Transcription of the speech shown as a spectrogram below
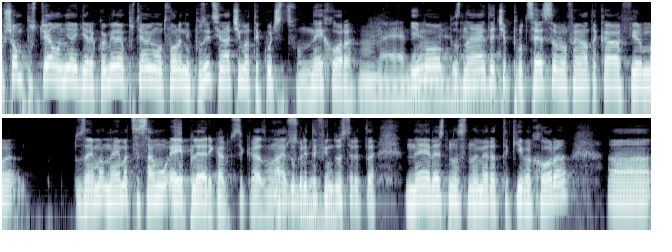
щом постоянно ние ги рекламираме, постоянно има отворени позиции, значи има текучество. Не хора. Не, не, има, не, не, знаете, не. че процеса в една такава фирма Заема, наемат се само A-плеери, както се казва. Най-добрите в индустрията. Не е лесно да се намерят такива хора. А,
